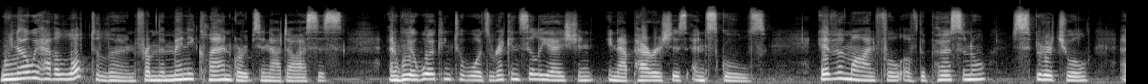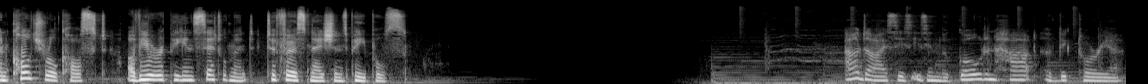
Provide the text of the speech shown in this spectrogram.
We know we have a lot to learn from the many clan groups in our diocese, and we are working towards reconciliation in our parishes and schools, ever mindful of the personal, spiritual, and cultural cost of European settlement to First Nations peoples. Our diocese is in the golden heart of Victoria,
